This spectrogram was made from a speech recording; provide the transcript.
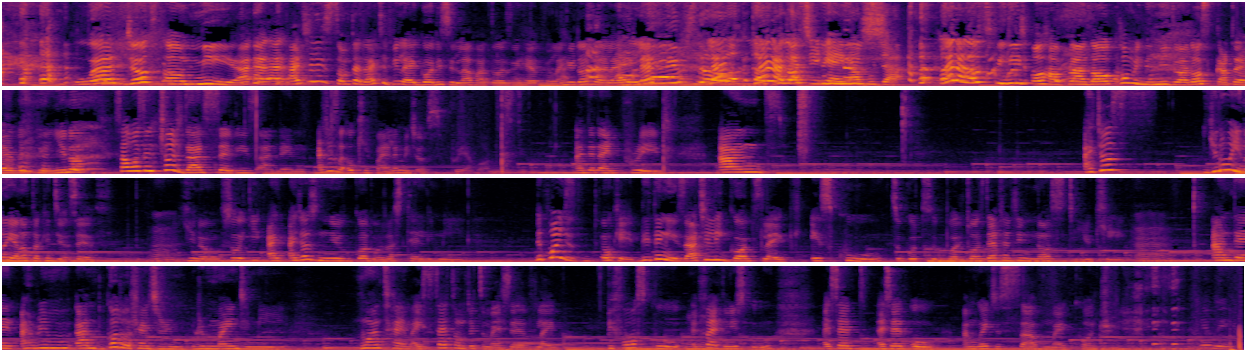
Well, jokes on me. I, I, I actually sometimes I actually feel like God used to laugh at us in heaven. Like he just like, like let believe so. let, let just you here in finish. Abuja. Let just finish all her plans. I'll come in the middle and just scatter everything, you know. So I was in church that service, and then I just like, okay, fine, let me just pray about this thing. And then I prayed, and I just, you know, when you know you're not talking to yourself, mm. you know. So it, I, I just knew God was just telling me. The point is, okay, the thing is, I actually got like a school to go to, but it was definitely not the UK. Mm-hmm. And then I rem- and God was trying to rem- remind me. One time I said something to myself like before school, before I finished school, I said I said, "Oh, I'm going to serve my country." You,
